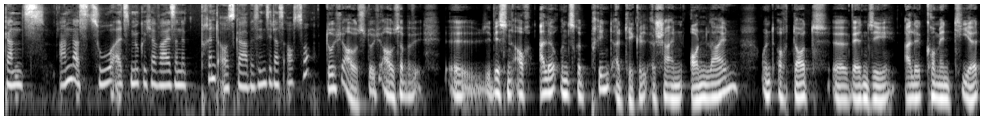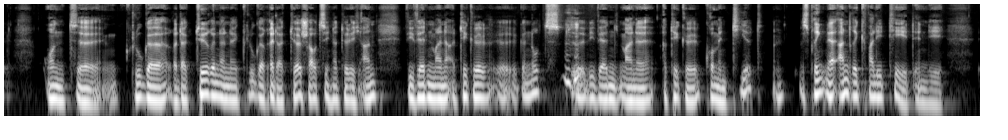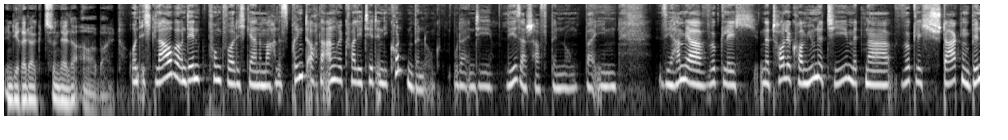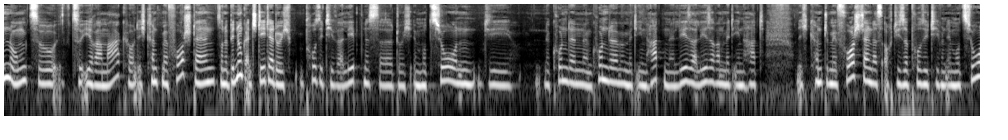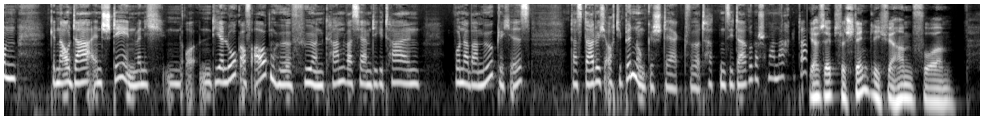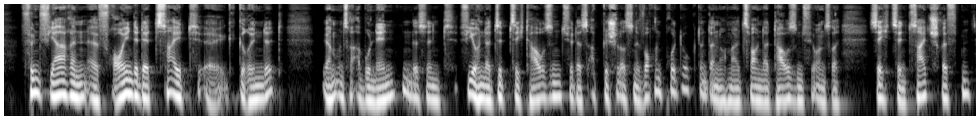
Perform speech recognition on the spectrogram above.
ganz anders zu als möglicherweise eine Printausgabe. Sehen Sie das auch so? Durchaus, durchaus. Aber äh, Sie wissen auch, alle unsere Printartikel erscheinen online und auch dort äh, werden sie alle kommentiert. Und äh, kluger Redakteurin, ein kluger Redakteur schaut sich natürlich an, wie werden meine Artikel äh, genutzt, mhm. äh, wie werden meine Artikel kommentiert. Es bringt eine andere Qualität in die in die redaktionelle Arbeit. Und ich glaube, und den Punkt wollte ich gerne machen, es bringt auch eine andere Qualität in die Kundenbindung oder in die Leserschaftbindung bei Ihnen. Sie haben ja wirklich eine tolle Community mit einer wirklich starken Bindung zu, zu Ihrer Marke. Und ich könnte mir vorstellen, so eine Bindung entsteht ja durch positive Erlebnisse, durch Emotionen, die eine Kundin, ein Kunde mit ihnen hat, eine Leser, Leserin mit ihnen hat. Und ich könnte mir vorstellen, dass auch diese positiven Emotionen genau da entstehen, wenn ich einen Dialog auf Augenhöhe führen kann, was ja im digitalen wunderbar möglich ist, dass dadurch auch die Bindung gestärkt wird. Hatten Sie darüber schon mal nachgedacht? Ja, selbstverständlich. Wir haben vor fünf Jahren äh, Freunde der Zeit äh, gegründet. Wir haben unsere Abonnenten, das sind 470.000 für das abgeschlossene Wochenprodukt und dann nochmal 200.000 für unsere 16 Zeitschriften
